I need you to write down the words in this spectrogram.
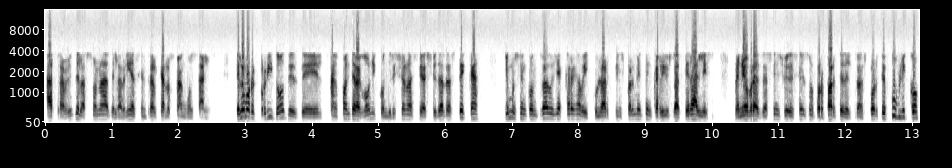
a través de la zona de la Avenida Central Carlos Juan González. El hemos recorrido desde el San Juan de Aragón y con dirección hacia Ciudad Azteca hemos encontrado ya carga vehicular, principalmente en carriles laterales, maniobras de ascenso y descenso por parte del transporte público,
